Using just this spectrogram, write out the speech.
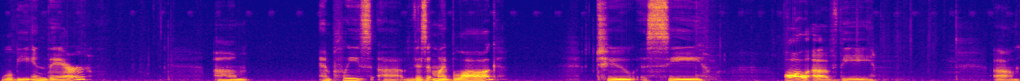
will be in there. Um, and please uh, visit my blog to see all of the um,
